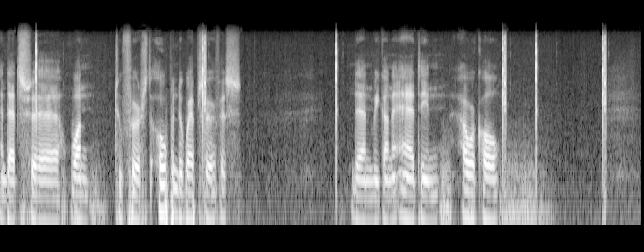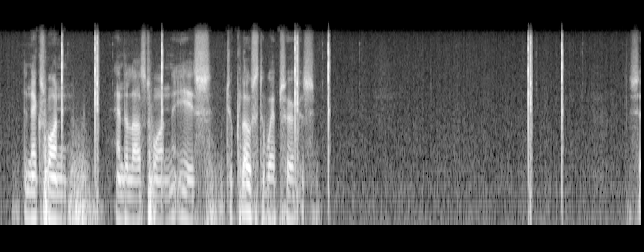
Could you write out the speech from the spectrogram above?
and that's uh, one to first open the web service. Then we're gonna add in our call. The next one and the last one is to close the web service. So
